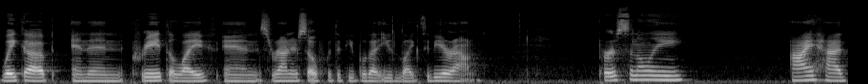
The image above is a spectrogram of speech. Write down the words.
wake up and then create the life and surround yourself with the people that you'd like to be around. Personally, I had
